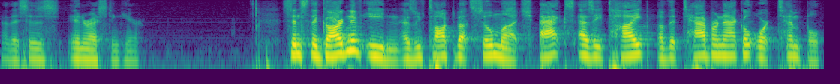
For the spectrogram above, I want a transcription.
Now, this is interesting here. Since the Garden of Eden, as we've talked about so much, acts as a type of the tabernacle or temple,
